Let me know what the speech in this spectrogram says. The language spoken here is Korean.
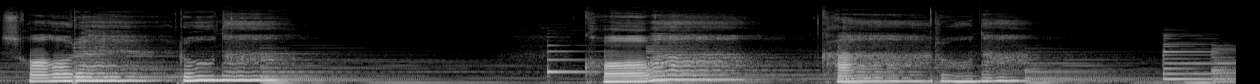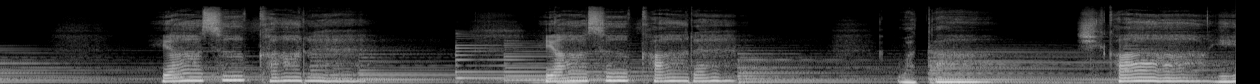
소래로나 고와 가루나 야스카레 야스카레 왔다 시가이로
